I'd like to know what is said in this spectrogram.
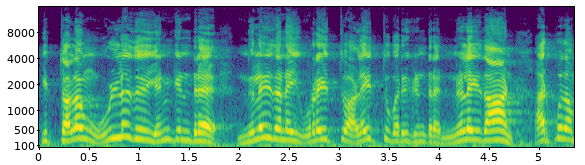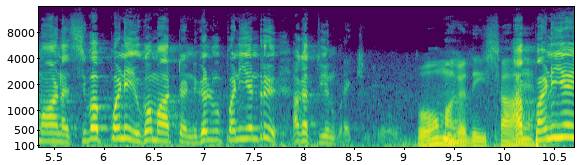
இத்தலம் உள்ளது என்கின்ற நிலைதனை உரைத்து அழைத்து வருகின்ற நிலைதான் அற்புதமான சிவப்பணி யுகமாற்ற நிகழ்வு பணி என்று அகத்தியன் உரைக்கின்றோம் அப்பணியை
